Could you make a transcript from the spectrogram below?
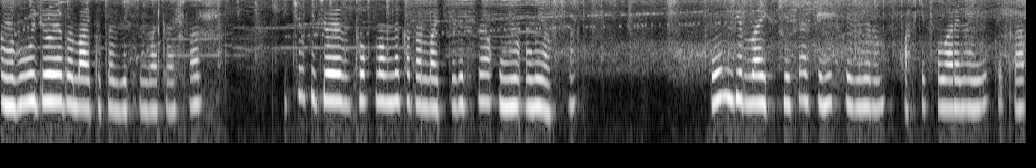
Bu videoya da like atabilirsiniz arkadaşlar. İki videoya da toplam ne kadar like gelirse onu, onu yapacağım. 11 like geçerseniz sevinirim. Basketbol arenayı tekrar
